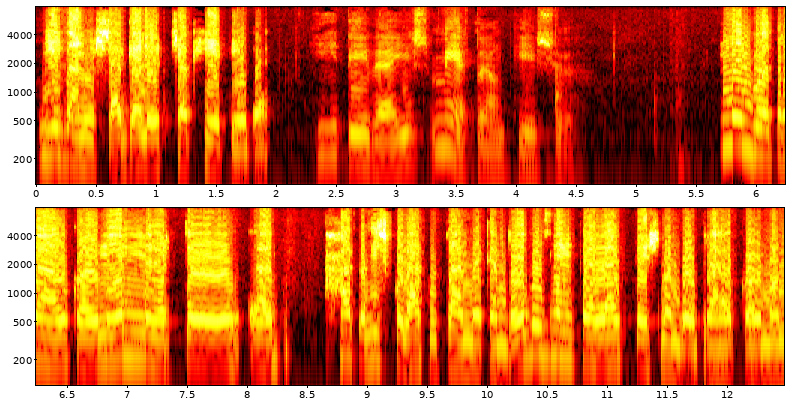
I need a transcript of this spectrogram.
nyilvánosság előtt csak 7 éve. 7 éve, és miért olyan késő? Nem volt rá alkalmam, mert hát az iskolák után nekem dolgoznom kellett, és nem volt rá alkalmam.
